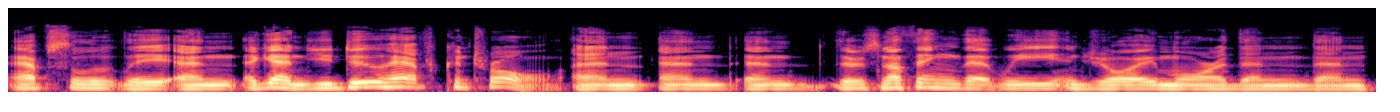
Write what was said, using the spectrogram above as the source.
Absolutely, and again, you do have control, and and and there's nothing that we enjoy more than than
